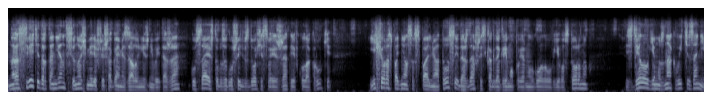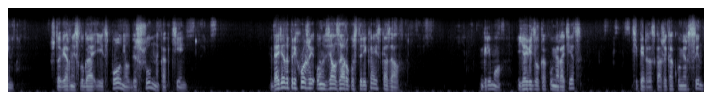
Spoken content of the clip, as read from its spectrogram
На рассвете Д'Артаньян, всю ночь меривший шагами залу нижнего этажа, кусая, чтобы заглушить вздохи свои сжатые в кулак руки, еще раз поднялся в спальню Атоса и, дождавшись, когда Гремо повернул голову в его сторону, сделал ему знак выйти за ним, что верный слуга и исполнил бесшумно, как тень. Дойдя до прихожей, он взял за руку старика и сказал: "Гримо, я видел, как умер отец, Теперь расскажи, как умер сын.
